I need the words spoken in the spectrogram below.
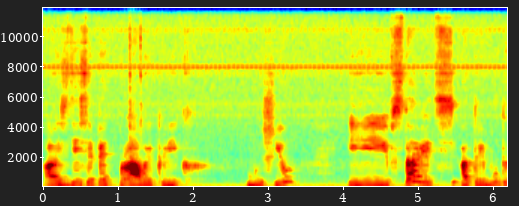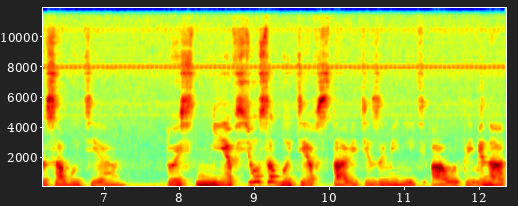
А здесь опять правый клик мышью и вставить атрибуты события. То есть не все событие вставить и заменить, а вот именно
